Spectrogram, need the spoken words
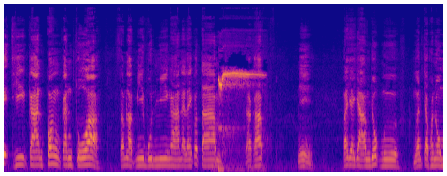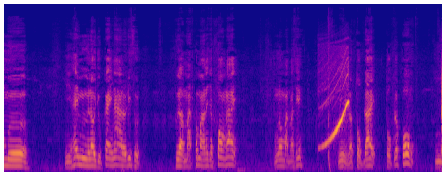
ิธีการป้องกันตัวสำหรับมีบุญมีงานอะไรก็ตามนะครับ นี่พยายามยกมือเหมือนจะพนมมือ นี่ให้มือเราอยู่ใกล้หน้าเราที่สุดเพื่อหมัดเข้ามาเราจะป้องได้มึงลองหมัดมาสินี่เราตบได้ตบแล้วโป้งอืม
